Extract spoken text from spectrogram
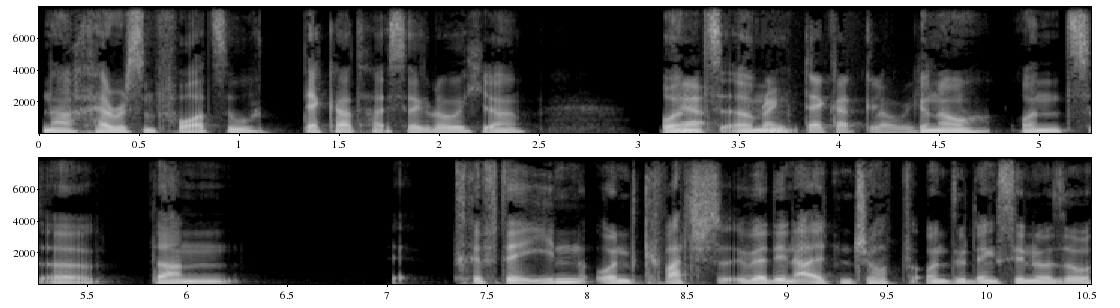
nach Harrison Ford sucht, Deckard heißt er, glaube ich, ja. Und, ja, Frank ähm, Deckard, glaube ich. Genau. Und äh, dann trifft er ihn und quatscht über den alten Job und du denkst dir nur so,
